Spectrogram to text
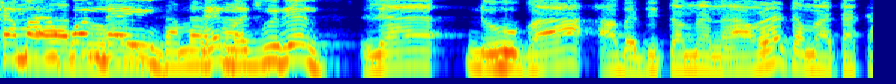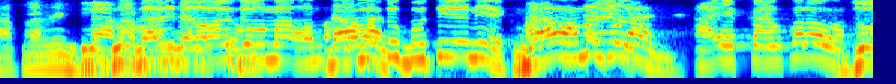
તમારું કોમ નહીં. એમ લે ડોહા આ બધું તમને ના આવડે તમારે તા કાકડા ને. ના, ના, ના, જો અમે- તો ભૂતીએ નહીં એક. અમે. આ એક કામ કરો જો.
